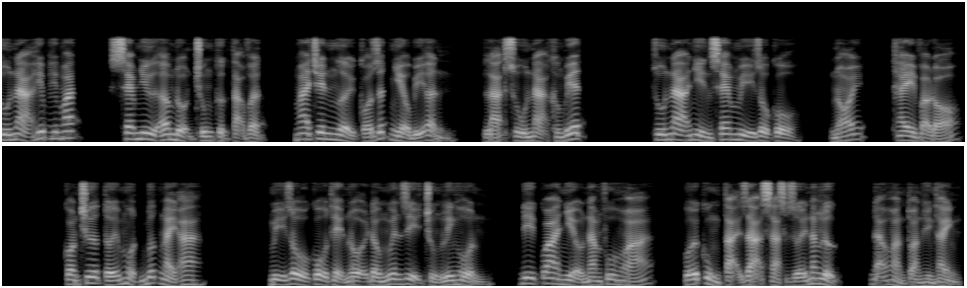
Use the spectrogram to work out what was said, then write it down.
Dù nạ híp híp mắt, xem như âm độn trung cực tạo vật, mai trên người có rất nhiều bí ẩn, là xù nạ không biết. Dù nạ nhìn xem mỹ rồ cổ, nói, thay vào đó, còn chưa tới một bước này a. À. mỹ rồ cổ thể nội đồng nguyên dị chủng linh hồn, đi qua nhiều năm phu hóa, cuối cùng tại dạ sạt dưới năng lực, đã hoàn toàn hình thành.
